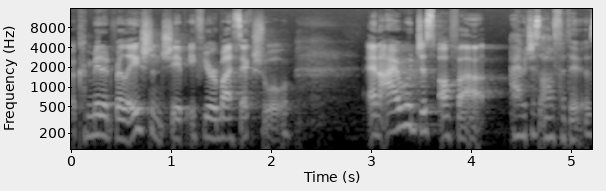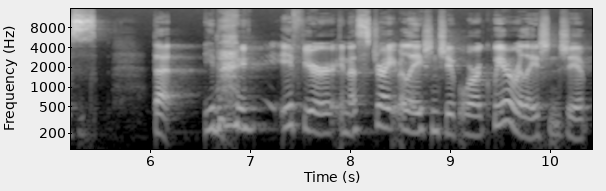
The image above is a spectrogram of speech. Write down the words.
a committed relationship, if you're bisexual. And I would just offer, I would just offer this that, you know, if you're in a straight relationship or a queer relationship,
